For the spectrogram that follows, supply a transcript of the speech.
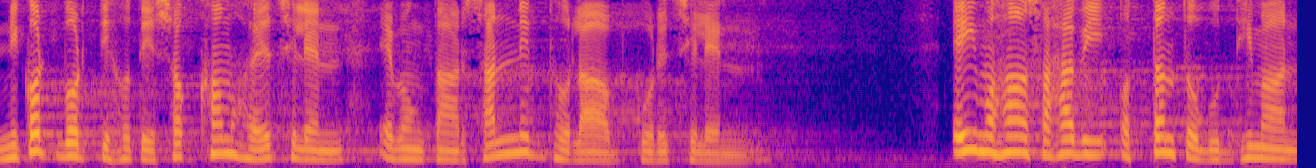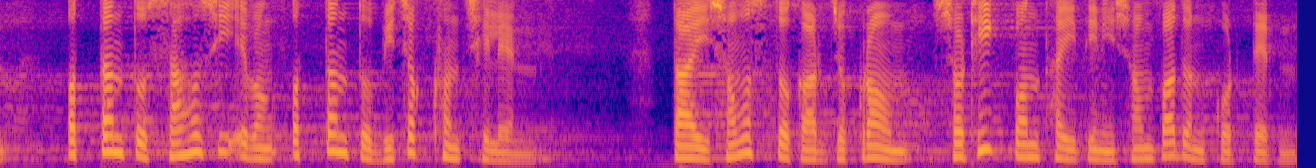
নিকটবর্তী হতে সক্ষম হয়েছিলেন এবং তার সান্নিধ্য লাভ করেছিলেন। এই মহা সাহাবি অত্যন্ত বুদ্ধিমান, অত্যন্ত সাহসী এবং অত্যন্ত বিচক্ষণ ছিলেন। তাই সমস্ত কার্যক্রম সঠিক পন্থায় তিনি সম্পাদন করতেন।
